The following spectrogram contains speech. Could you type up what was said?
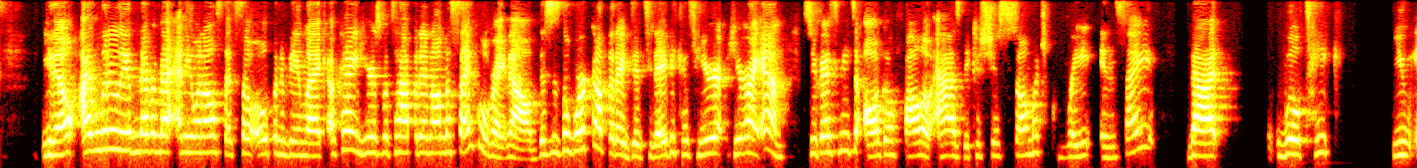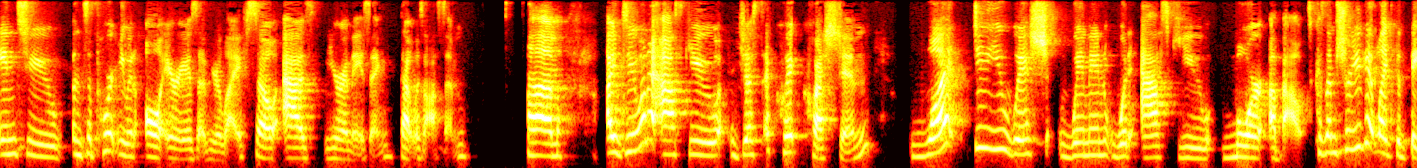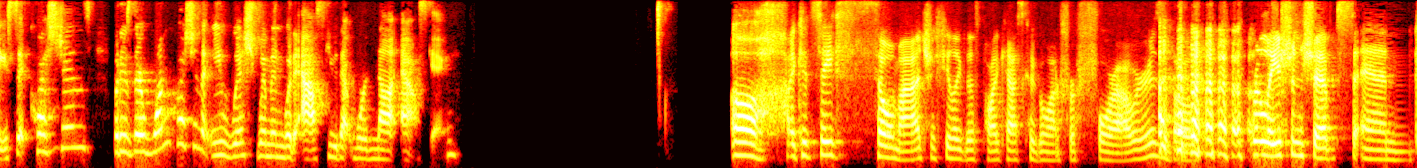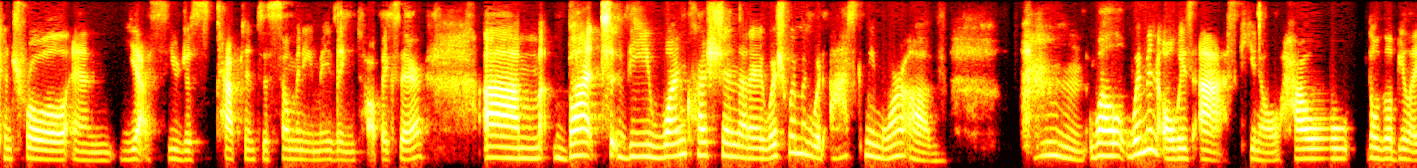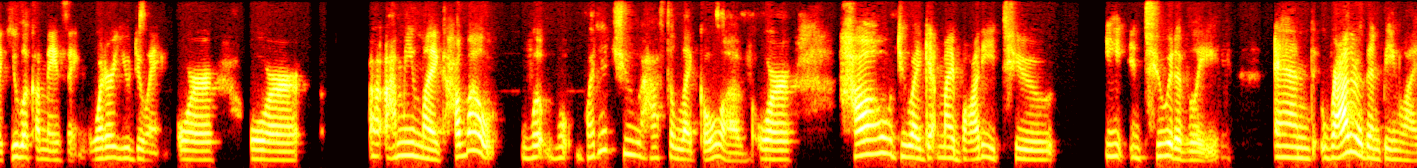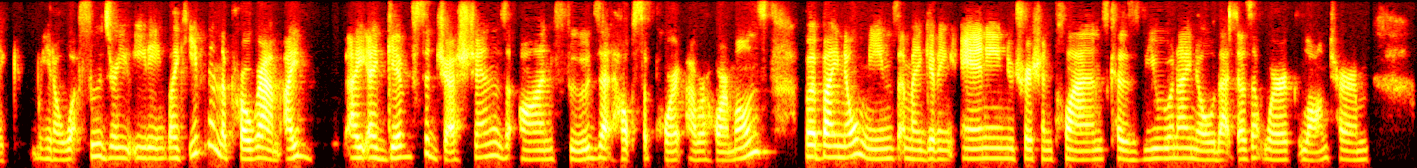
you know i literally have never met anyone else that's so open to being like okay here's what's happening on the cycle right now this is the workout that i did today because here here i am so you guys need to all go follow as because she has so much great insight that will take you into and support you in all areas of your life. So, Az you're amazing, that was awesome. Um, I do want to ask you just a quick question. What do you wish women would ask you more about? Because I'm sure you get like the basic questions, but is there one question that you wish women would ask you that we're not asking? Oh, I could say so much. I feel like this podcast could go on for four hours about relationships and control. And yes, you just tapped into so many amazing topics there. Um, but the one question that I wish women would ask me more of, hmm, well, women always ask, you know, how they'll, they'll be like, you look amazing. What are you doing? Or, or, uh, I mean, like, how about what, what, what did you have to let go of? Or, how do I get my body to eat intuitively? And rather than being like, you know, what foods are you eating? Like even in the program, I I, I, give suggestions on foods that help support our hormones, but by no means am I giving any nutrition plans because you and I know that doesn't work long term.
